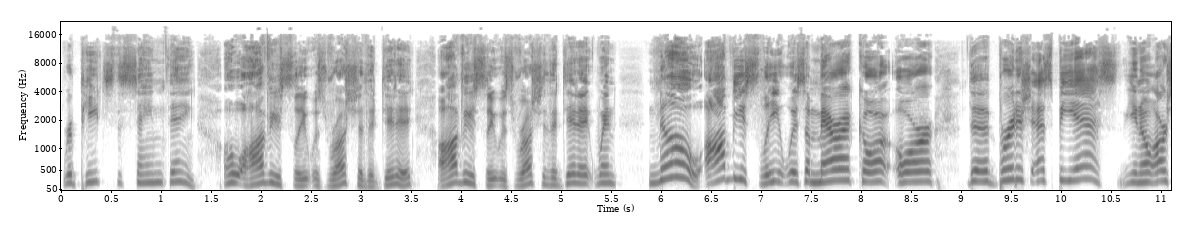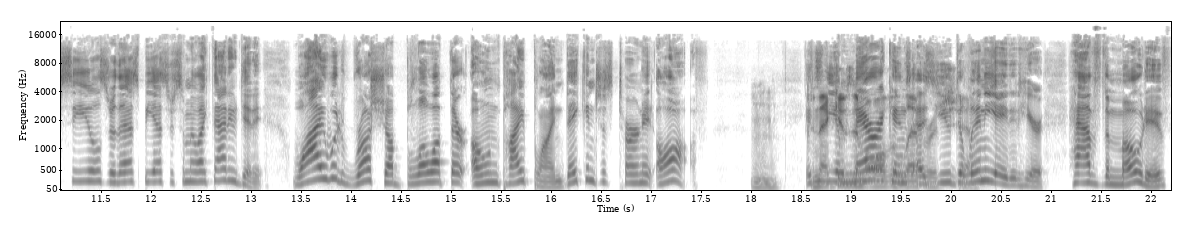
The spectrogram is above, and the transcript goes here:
repeats the same thing. Oh, obviously it was Russia that did it. Obviously it was Russia that did it when no, obviously it was America or, or, the British SBS, you know, our SEALs or the SBS or something like that who did it. Why would Russia blow up their own pipeline? They can just turn it off. Mm-hmm. It's the Americans, the as you delineated yeah. here, have the motive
